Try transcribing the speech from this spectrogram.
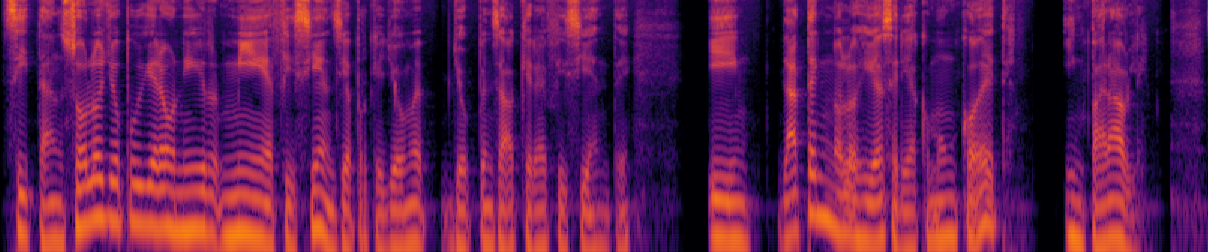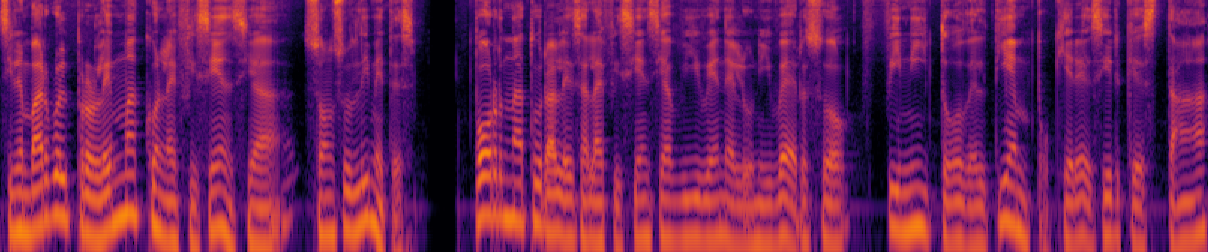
Si tan solo yo pudiera unir mi eficiencia, porque yo, me, yo pensaba que era eficiente, y la tecnología sería como un cohete, imparable. Sin embargo, el problema con la eficiencia son sus límites. Por naturaleza, la eficiencia vive en el universo finito del tiempo. Quiere decir que está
